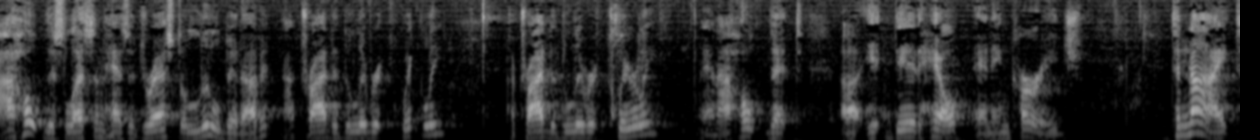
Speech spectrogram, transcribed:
I hope this lesson has addressed a little bit of it. I've tried to deliver it quickly, I've tried to deliver it clearly, and I hope that uh, it did help and encourage. Tonight,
